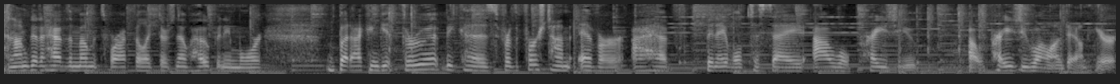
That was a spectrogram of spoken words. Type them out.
and I'm going to have the moments where I feel like there's no hope anymore. But I can get through it because for the first time ever, I have been able to say, I will praise you. I will praise you while I'm down here.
